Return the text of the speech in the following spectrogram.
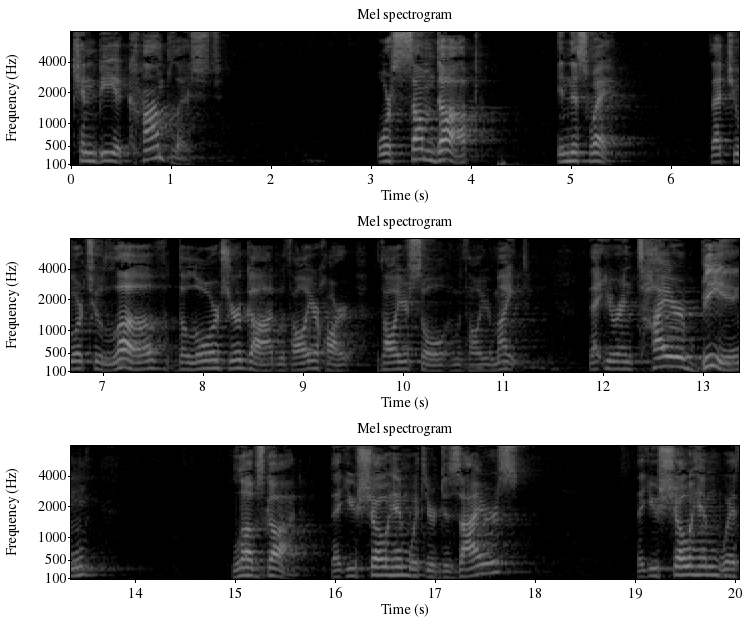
can be accomplished or summed up in this way that you are to love the Lord your God with all your heart, with all your soul, and with all your might. That your entire being loves God. That you show him with your desires, that you show him with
